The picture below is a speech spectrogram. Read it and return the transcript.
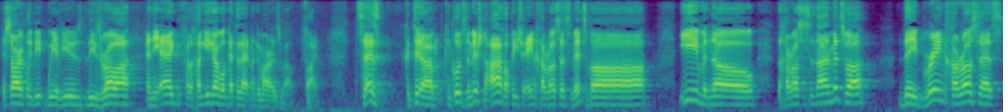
historically, we have used these roa and the egg for the Chagiga. We'll get to that in the Gemara as well. Fine. It says, um, concludes the Mishnah, Af ein charoses mitzvah. Even though the charoses is not a mitzvah, they bring charoses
